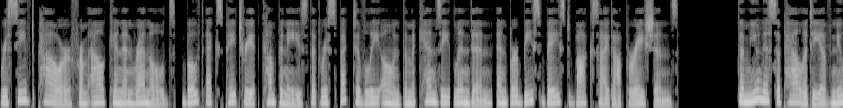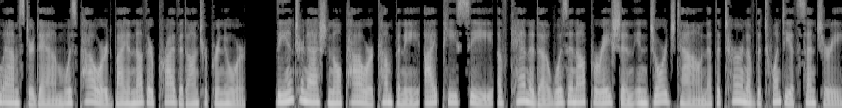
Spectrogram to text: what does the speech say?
received power from Alcan and Reynolds, both expatriate companies that respectively owned the Mackenzie Linden and Berbice-based bauxite operations. The municipality of New Amsterdam was powered by another private entrepreneur. The International Power Company IPC of Canada was in operation in Georgetown at the turn of the 20th century.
